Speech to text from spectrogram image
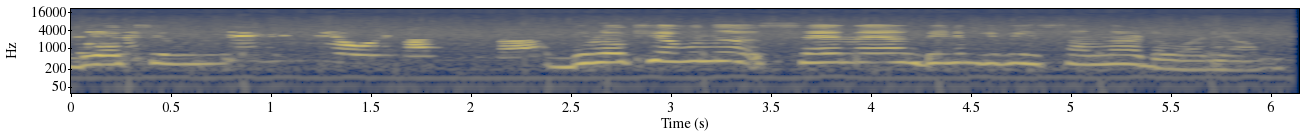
Brookhaven'ı şey. Brookhaven'ı sevmeyen benim gibi insanlar da var Yağmur.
